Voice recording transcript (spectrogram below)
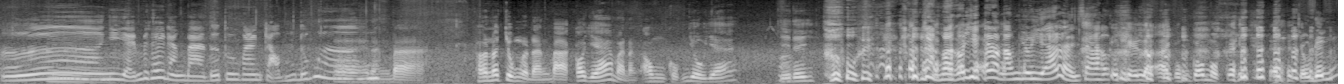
à, như vậy mới thấy đàn bà tụi tôi quan trọng đúng không? à, đàn bà. Thôi nói chung là đàn bà có giá mà đàn ông cũng vô giá vậy đi. Ôi, đàn bà có giá đàn ông vô giá là sao? Có nghĩa là ai cũng có một cái chỗ đứng.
